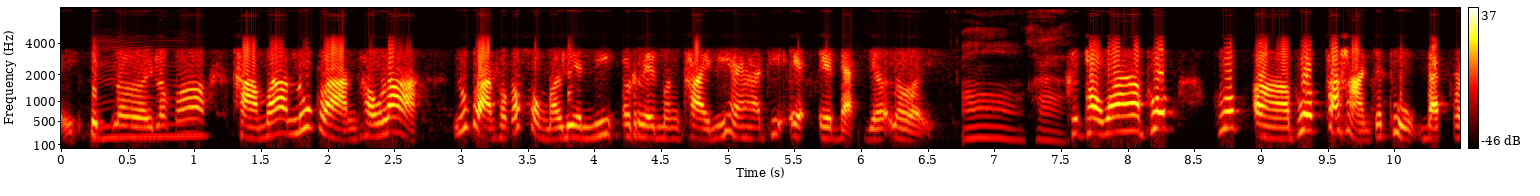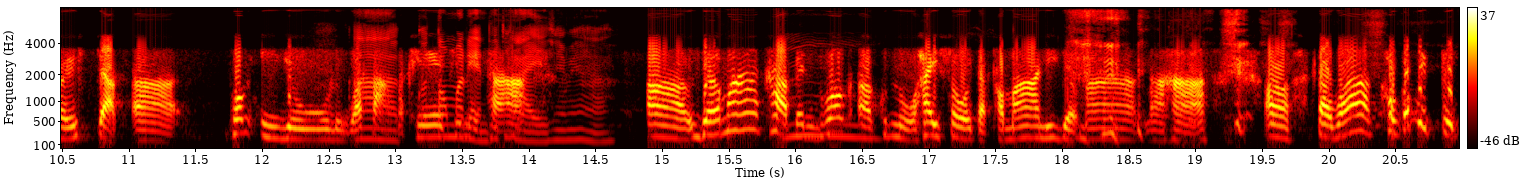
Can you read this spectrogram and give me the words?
ยปิดเลย แล้วก็ถามว่าลูกหลานเขาล่ะ ลูกหลานเขาก็ส่งมาเรียนนี่เรียนเมืองไทยนี่ไงฮะที่เอเอแบเยอะเลยอ๋อค่ะคือเพราะว่าพวกพวกอ่าพวกทหารจะถูกแบ็กเรสจากอ่าพวก EU หรือว่าต่างประเทศก็ต้องมาใช่เรียนไหมที่คะไทยใช่ไหมคะอ่าเยอะมากค่ะอืมเป็นพวกอ่าคุณหนูไฮโซจากพม่านี่เยอะมากนะคะเอ่อแต่ว่าเขาก็ไปปิด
